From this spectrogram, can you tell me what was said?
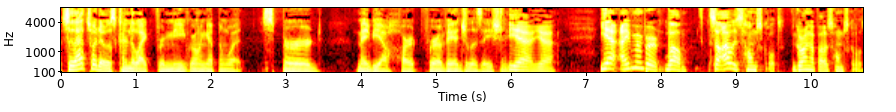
so that's what it was kind of like for me growing up, and what spurred maybe a heart for evangelization. Yeah, yeah. Yeah, I remember, well, so I was homeschooled. Growing up, I was homeschooled.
